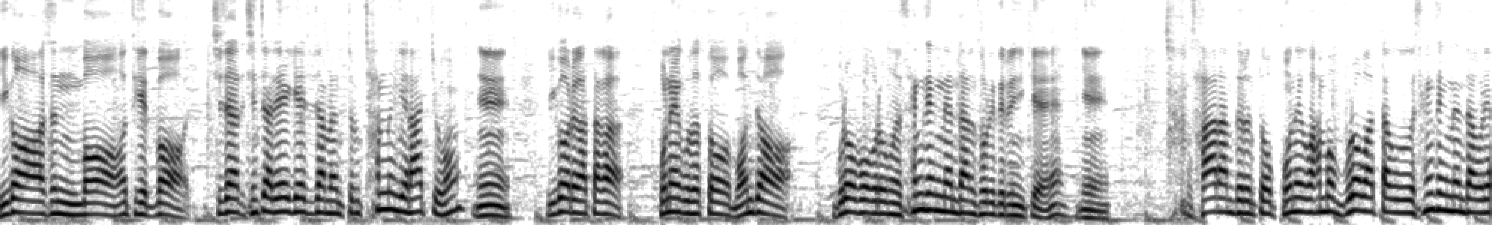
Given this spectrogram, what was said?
이것은 뭐 어떻게 뭐 진짜 진짜 얘기해 주자면 좀 참는 게 낫죠. 예, 이거를 갖다가 보내고서 또 먼저 물어보고 그러면 생색낸다는 소리 들으니까, 예. 참, 사람들은 또 보내고 한번 물어봤다고 생색낸다 그래.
